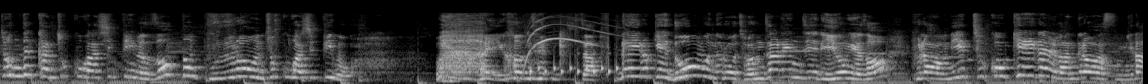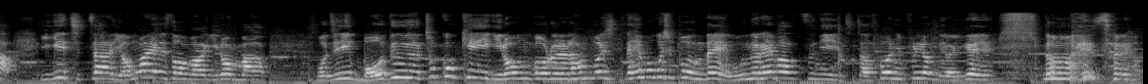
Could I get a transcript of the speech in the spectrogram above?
쫀득한 초코가 씹히면서 또 부드러운 초코가 씹히고 와 이거는 진짜. 네 이렇게 노오븐으로 전자레인지를 이용해서 브라우니 초코 케이크를 만들어 봤습니다. 이게 진짜 영화에서 막 이런 막 뭐지? 머드 초코 케이크 이런 거를 한번 해보고 싶었는데 오늘 해봤으니 진짜 소원이 풀렸네요. 이게 너무 맛있어요.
